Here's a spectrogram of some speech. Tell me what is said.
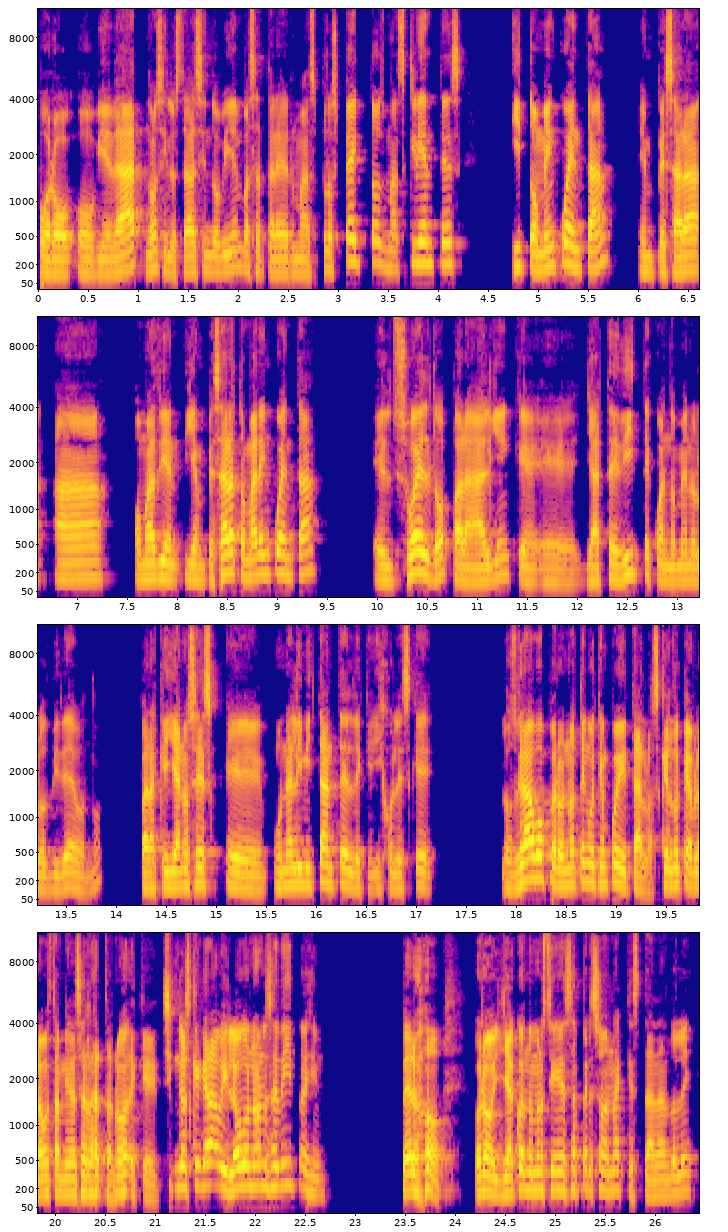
por obviedad, ¿no? Si lo estás haciendo bien, vas a traer más prospectos, más clientes y tome en cuenta empezar a o más bien, y empezar a tomar en cuenta el sueldo para alguien que eh, ya te edite cuando menos los videos, ¿no? Para que ya no seas eh, una limitante el de que, híjole, es que los grabo, pero no tengo tiempo de editarlos, que es lo que hablamos también hace rato, ¿no? De que chingos que grabo y luego no los edito. Pero, bueno, ya cuando menos tiene esa persona que está dándole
